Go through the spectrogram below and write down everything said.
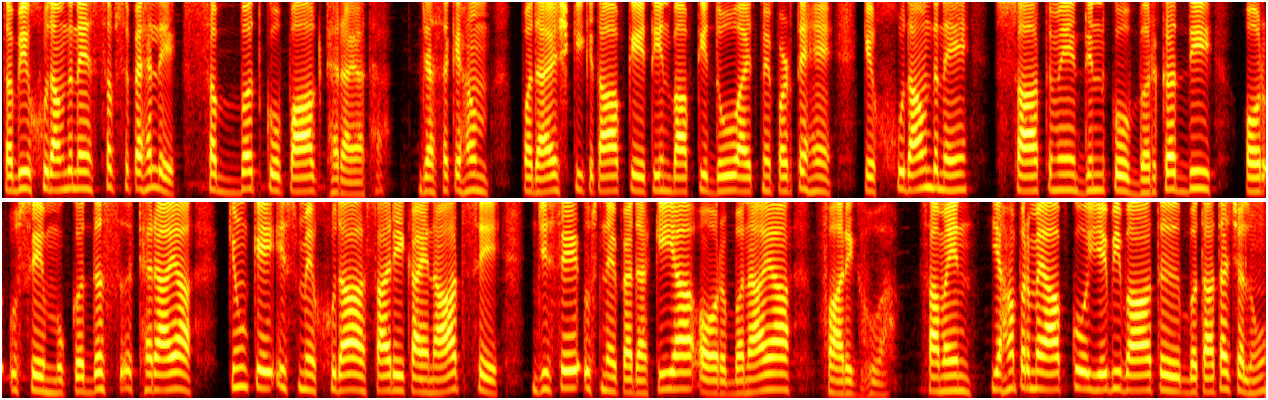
تبھی خدا نے سب سے پہلے سبت کو پاک ٹھہرایا تھا۔ جیسا کہ ہم پیدائش کی کتاب کے تین باپ کی دو آیت میں پڑھتے ہیں کہ خداوند نے ساتویں دن کو برکت دی اور اسے مقدس ٹھہرایا کیونکہ اس میں خدا ساری کائنات سے، جسے اس نے پیدا کیا اور بنایا، فارغ ہوا۔ سامعین، یہاں پر میں آپ کو یہ بھی بات بتاتا چلوں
